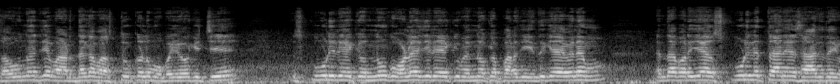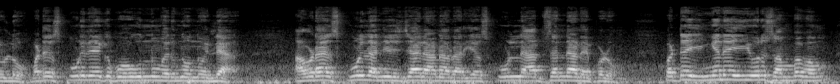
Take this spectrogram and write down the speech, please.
സൗന്ദര്യവർദ്ധക വസ്തുക്കളും ഉപയോഗിച്ച് സ്കൂളിലേക്കൊന്നും കോളേജിലേക്കും എന്നൊക്കെ പറഞ്ഞ് ഇത് കേവലം എന്താ പറയുക സ്കൂളിലെത്താനേ സാധ്യതയുള്ളൂ. പക്ഷേ സ്കൂളിലേക്ക് പോകുന്നു വരുന്നൊന്നുമില്ല. അവിടെ സ്കൂളിൽ അന്വേഷിച്ചാലാണ് അതറിയുക. സ്കൂളിൽ ആബ്സെന്റാണ് എപ്പോഴും. പക്ഷേ ഇങ്ങനെ ഈ ഒരു സംഭവം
